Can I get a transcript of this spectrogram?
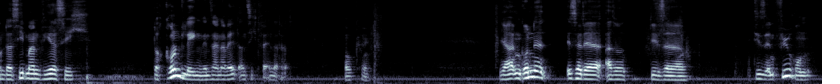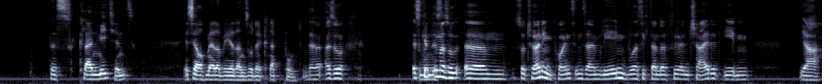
Und da sieht man, wie er sich doch grundlegend in seiner Weltansicht verändert hat. Okay. Ja, im Grunde ist ja der, also diese, diese Entführung des kleinen Mädchens ist ja auch mehr oder weniger dann so der Knackpunkt. Da, also es gibt immer so, ähm, so Turning Points in seinem Leben, wo er sich dann dafür entscheidet, eben, ja,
